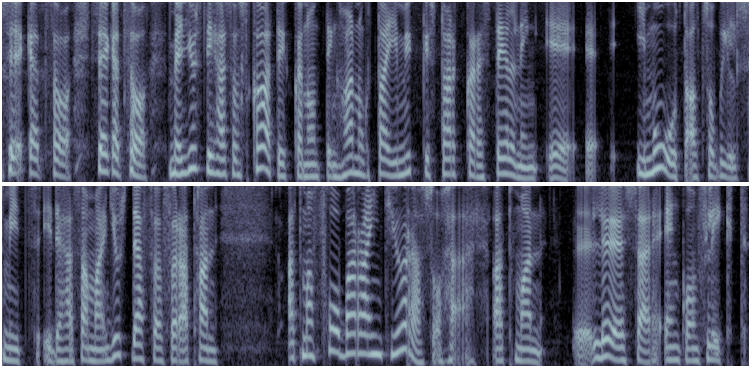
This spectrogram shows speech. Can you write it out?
säkert, så, säkert så. Men just de här som ska tycka någonting har nog tagit mycket starkare ställning eh, eh emot alltså Will Smith i det här sammanhanget. Just därför för att han att man får bara inte göra så här. Att man löser en konflikt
